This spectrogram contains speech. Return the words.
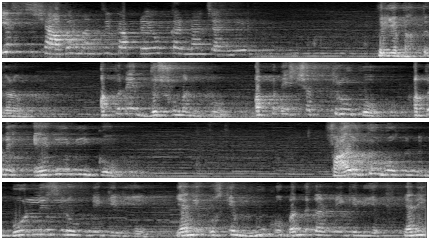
किस शाबर मंत्र का प्रयोग करना चाहिए? प्रिय भक्तगणों, अपने दुश्मन को, अपने शत्रु को, अपने एनिमी को, फालतू बोलने से रोकने के लिए, यानी उसके मुँह को बंद करने के लिए, यानी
